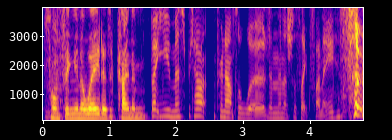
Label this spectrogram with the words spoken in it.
something in a way that it kind of But you mispronounce a word, and then it's just like funny. So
